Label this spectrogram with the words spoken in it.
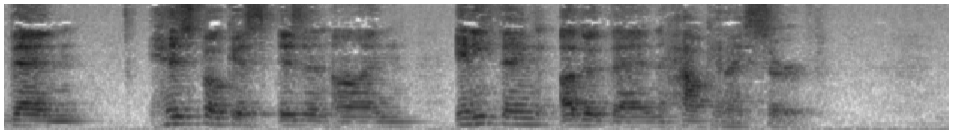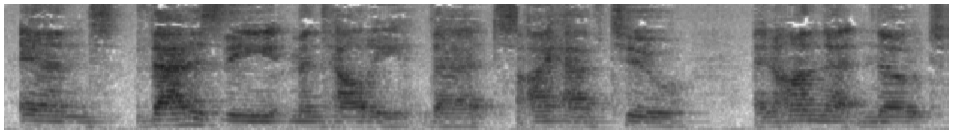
then his focus isn't on anything other than how can I serve. And that is the mentality that I have too. And on that note,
